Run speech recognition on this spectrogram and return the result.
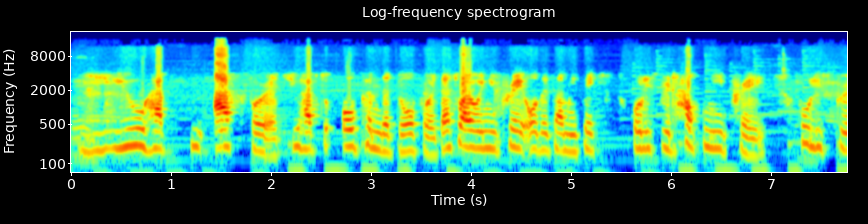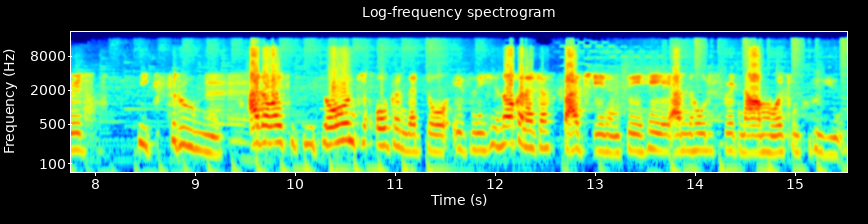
You have to ask for it. You have to open the door for it. That's why when you pray all the time, you say, Holy Spirit, help me pray. Holy Spirit, speak through me. Otherwise, if you don't open that door, he's not gonna just barge in and say, "Hey, I'm the Holy Spirit. Now I'm working through you."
